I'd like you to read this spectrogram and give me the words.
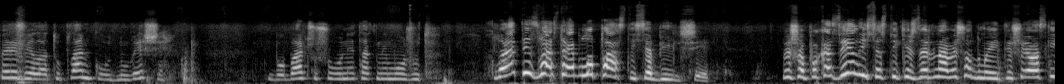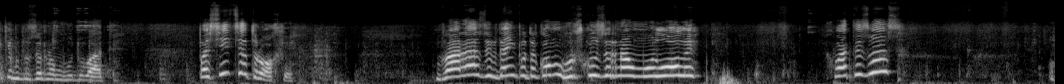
перебила ту планку одну вище, бо бачу, що вони так не можуть. Хвати з вас, треба було пастися більше. Ви що, показилися стільки ж зерна? Ви що думаєте, що я вас скільки буду зерном годувати? Пасіться трохи. Два рази в день по такому горшку зерна вмололи. Хватить з вас? О,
